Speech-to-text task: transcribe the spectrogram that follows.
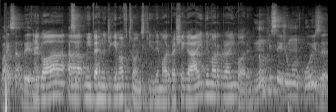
Vai saber, né? É igual a- a- Assim. o inverno de Game of Thrones, que demora pra chegar e demora pra ir embora. Não que seja uma coisa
